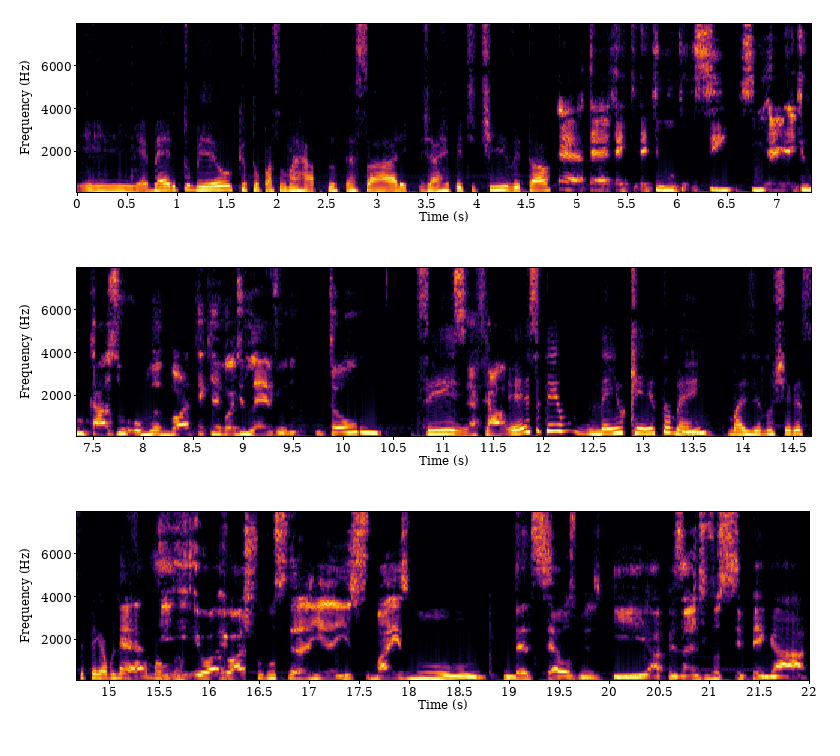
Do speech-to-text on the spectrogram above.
e, é mérito meu que eu tô passando mais rápido nessa área já repetitiva e tal. É, é, é, é que no, sim, sim, é, é que no caso o Bloodborne tem aquele negócio de level, né? Então Sim, sim. Esse tem meio que também, hum. mas ele não chega a se pegar muito é, mão, eu, eu acho que eu consideraria isso mais no, no Dead Cells mesmo. E apesar de você pegar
